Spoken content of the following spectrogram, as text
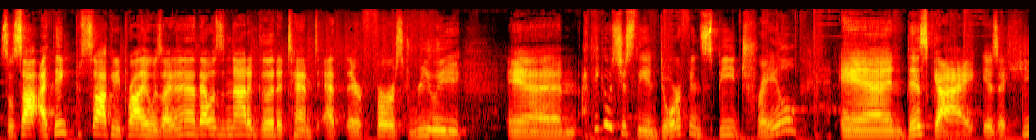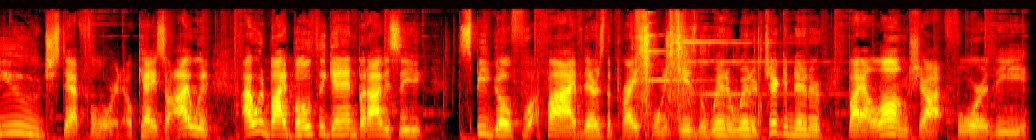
so so I think Saucony probably was like, eh, that was not a good attempt at their first really, and I think it was just the Endorphin Speed Trail. And this guy is a huge step forward. Okay, so I would I would buy both again, but obviously Speedgoat 5, there's the price point, is the winner winner chicken dinner by a long shot for the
